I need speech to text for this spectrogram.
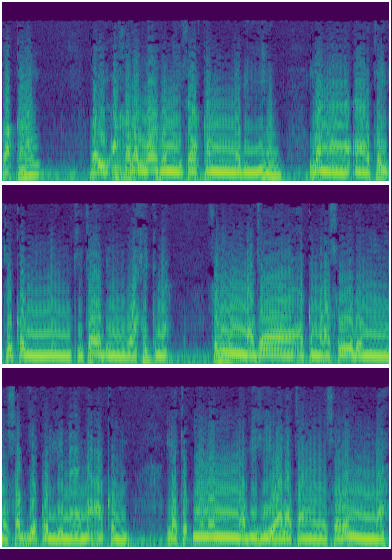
وقال وإذ أخذ الله ميثاق النبيين لما آتيتكم من كتاب وحكمة ثم جاءكم رسول مصدق لما معكم لتؤمنن به ولتنصرنه.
